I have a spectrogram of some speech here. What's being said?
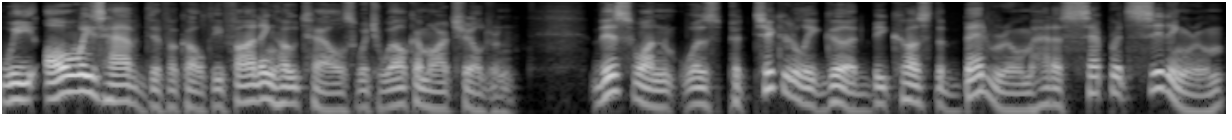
We always have difficulty finding hotels which welcome our children. This one was particularly good because the bedroom had a separate sitting room,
